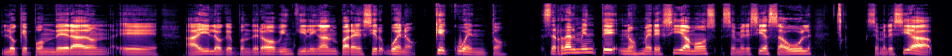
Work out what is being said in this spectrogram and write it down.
lo que ponderaron eh, ahí, lo que ponderó Vince Gilligan para decir, bueno, ¿qué cuento? Si realmente nos merecíamos, se merecía Saúl, se merecía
